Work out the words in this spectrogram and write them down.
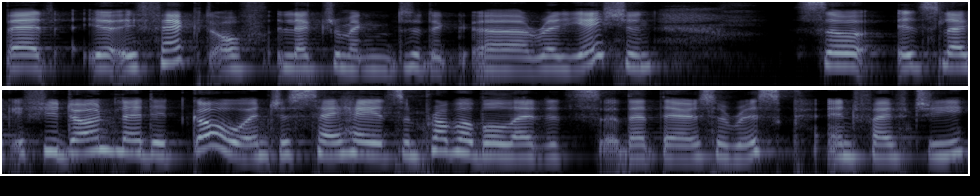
bad effect of electromagnetic uh, radiation. So it's like if you don't let it go and just say hey it's improbable that it's that there's a risk in 5g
